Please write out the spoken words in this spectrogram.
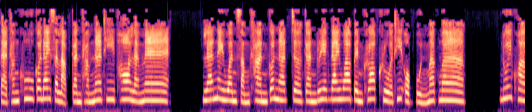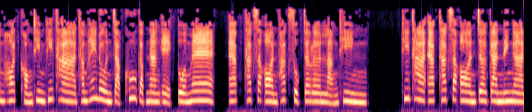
แต่ทั้งคู่ก็ได้สลับกันทำหน้าที่พ่อและแม่ และในวันสำคัญก็นัดเจอกันเรียกได้ว่าเป็นครอบครัวที่อบอุ่นมากๆ ด้วยความฮอตของทิมพิธาทำให้โดนจับคู่กับนางเอกตัวแม่ แอฟทักษอรภักดิ์สุขเจริญหลังทิมพิธาแอฟทักษอรเจอกันในงาน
